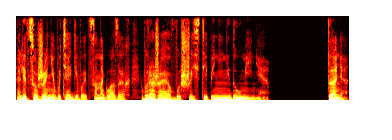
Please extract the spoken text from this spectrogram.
Лицо Жени вытягивается на глазах, выражая в высшей степени недоумения. «Таня,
